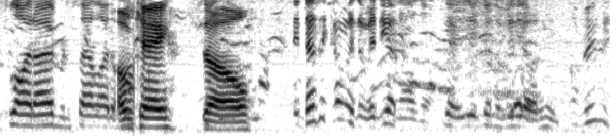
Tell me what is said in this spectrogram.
can fly it over and say hello to Okay, so It doesn't come with a video now, though. Yeah, you're doing a video on him. Oh, really?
